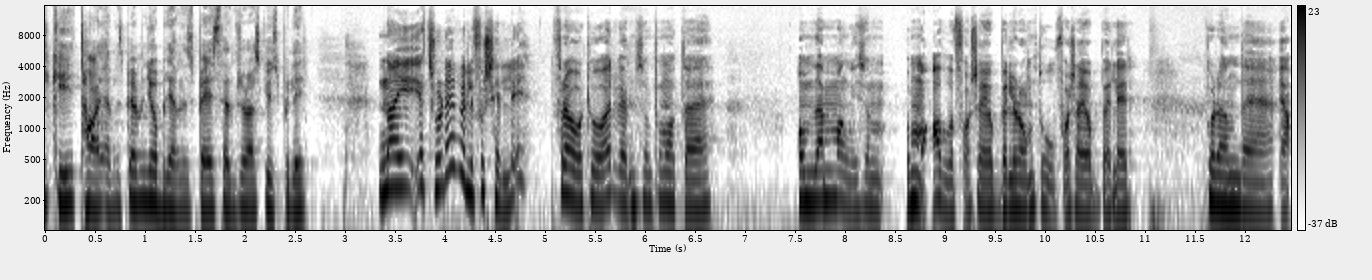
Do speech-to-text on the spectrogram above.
ikke tar NSB, men jobber i NSB istedenfor å være skuespiller? Nei, jeg tror det er veldig forskjellig fra år til år. Hvem som på en måte Om det er mange som Om alle får seg jobb, eller om to får seg jobb, eller hvordan det Ja.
